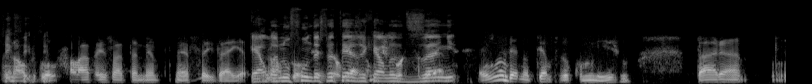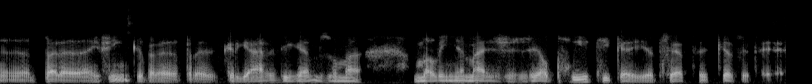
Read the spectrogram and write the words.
Também. Sim, de falava exatamente nessa ideia. Ela, no fundo, a estratégia que ela desenha. Ainda no tempo do comunismo, para, eh, para enfim, para, para criar, digamos, uma, uma linha mais geopolítica e etc. Quer dizer, é,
